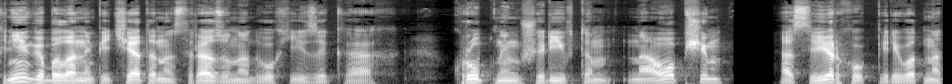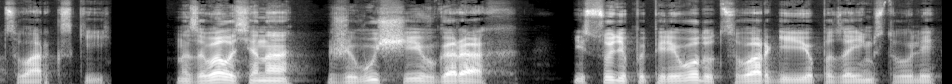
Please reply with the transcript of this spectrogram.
Книга была напечатана сразу на двух языках. Крупным шрифтом на общем, а сверху перевод на цваргский. Называлась она «Живущие в горах», и, судя по переводу, цварги ее позаимствовали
